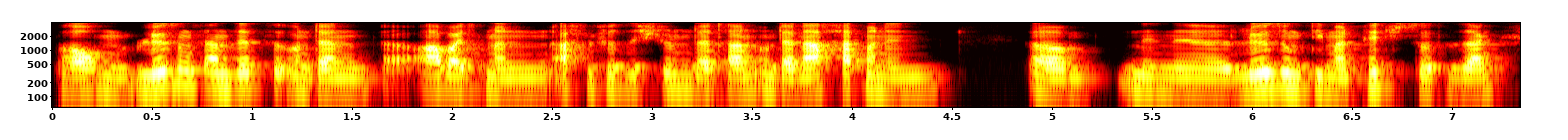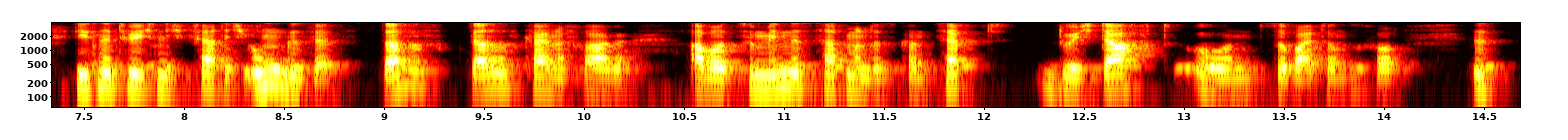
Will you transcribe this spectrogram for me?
brauchen Lösungsansätze und dann arbeitet man 48 Stunden daran und danach hat man einen, ähm, eine Lösung, die man pitcht sozusagen. Die ist natürlich nicht fertig umgesetzt. Das ist, das ist keine Frage. Aber zumindest hat man das Konzept durchdacht und so weiter und so fort. Es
